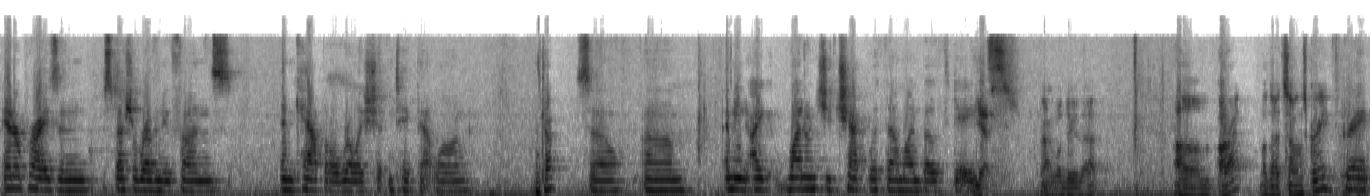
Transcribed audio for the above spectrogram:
enterprise and special revenue funds and capital really shouldn't take that long. Okay. So, um, I mean, I, why don't you check with them on both dates? Yes, I will do that. Um, All right, well, that sounds great. Great.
